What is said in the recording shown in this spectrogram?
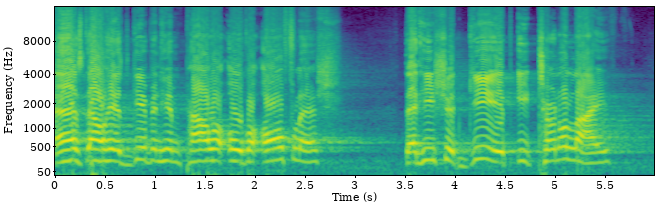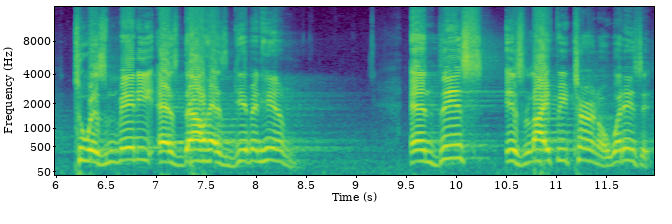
As thou hast given him power over all flesh, that he should give eternal life to as many as thou hast given him. And this is life eternal. What is it?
